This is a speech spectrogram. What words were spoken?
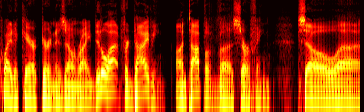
quite a character in his own right. Did a lot for diving on top of uh, surfing. So uh,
